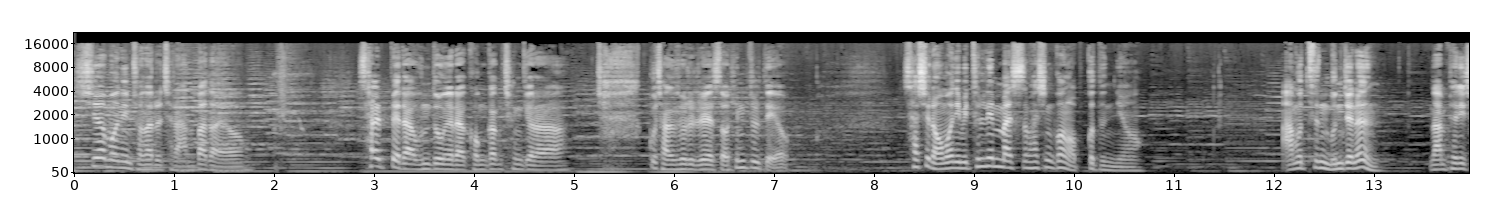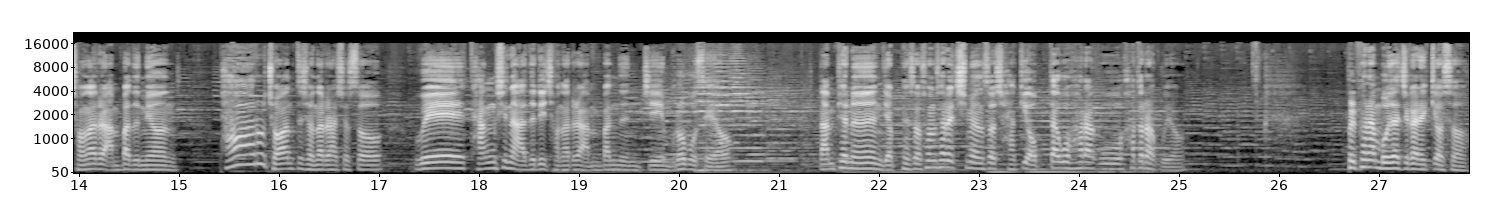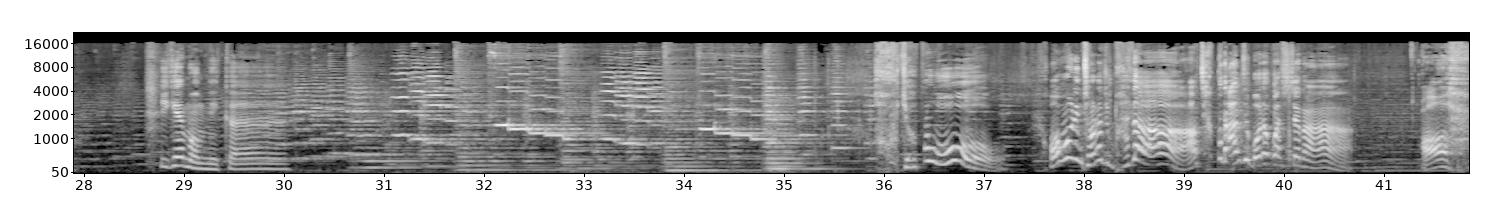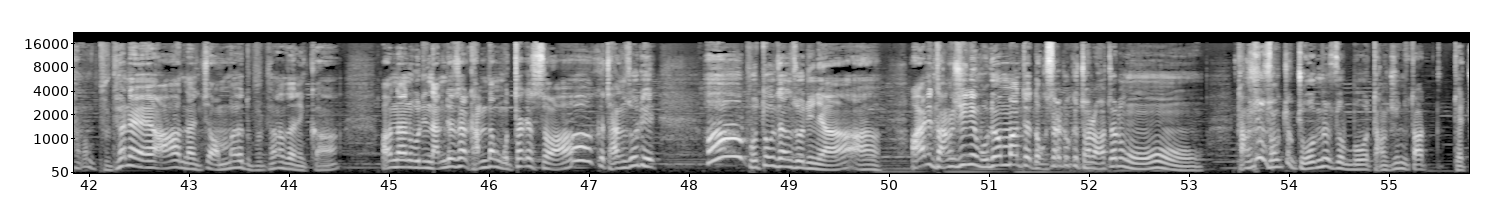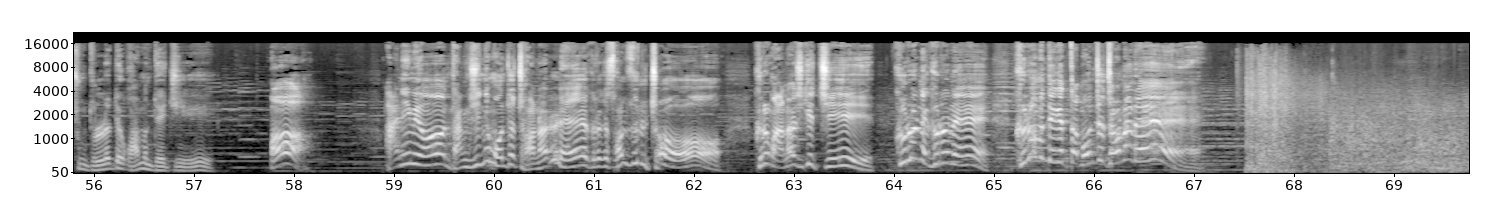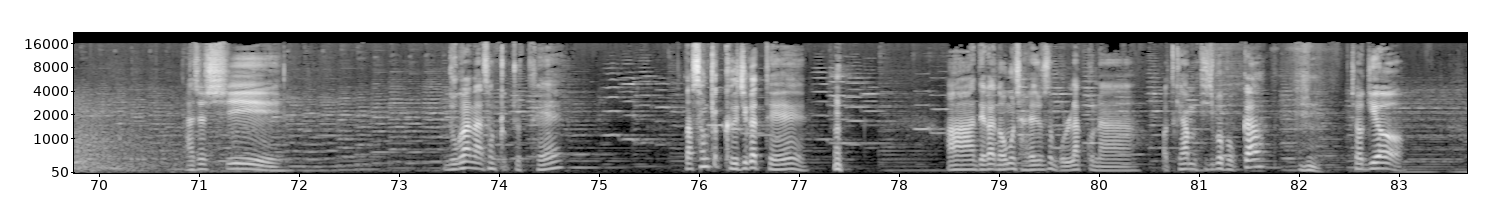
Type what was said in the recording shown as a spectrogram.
시어머님 전화를 잘 안 받아요. 살 빼라, 운동해라, 건강 챙겨라. 자꾸 잔소리를 해서 힘들대요. 사실 어머님이 틀린 말씀 하신 건 없거든요. 아무튼 문제는 남편이 전화를 안 받으면 바로 저한테 전화를 하셔서 왜 당신 아들이 전화를 안 받는지 물어보세요. 남편은 옆에서 손살에 치면서 자기 없다고 하라고 하더라고요. 불편한 모자지간에 껴서 이게 뭡니까? 아우, 여보, 어머님 전화 좀 받아. 아, 자꾸 나한테 뭐라고 하시잖아. 아, 불편해. 아, 난 진짜 엄마여도 불편하다니까. 아, 나는 우리 남자살 감당 못하겠어. 아, 그 잔소리. 아, 보통 잔소리냐. 아, 아니, 당신이 우리 엄마한테 넉살 좋게 전화하잖아. 당신 성격 좋으면서 뭐, 당신이 다 대충 둘러대고 하면 되지. 아! 아니면 당신이 먼저 전화를 해. 그렇게 선수를 쳐. 그럼 안 하시겠지. 그러네, 그러네. 그러면 되겠다. 먼저 전화를 해. 아저씨, 누가 나 성격 좋대? 나 성격 그지 같아. 아, 내가 너무 잘해줘서 몰랐구나. 어떻게 한번 뒤집어 볼까? 저기요,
